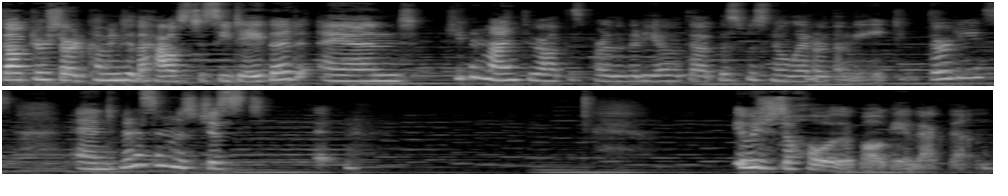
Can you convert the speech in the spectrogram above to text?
Doctors started coming to the house to see David, and keep in mind throughout this part of the video that this was no later than the 1830s, and medicine was just... It was just a whole other ballgame back then.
